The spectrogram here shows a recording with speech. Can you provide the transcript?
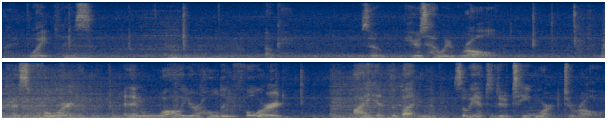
Alright, wait, please. Okay, so here's how we roll. Press forward, and then while you're holding forward, I hit the button. So we have to do teamwork to roll.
